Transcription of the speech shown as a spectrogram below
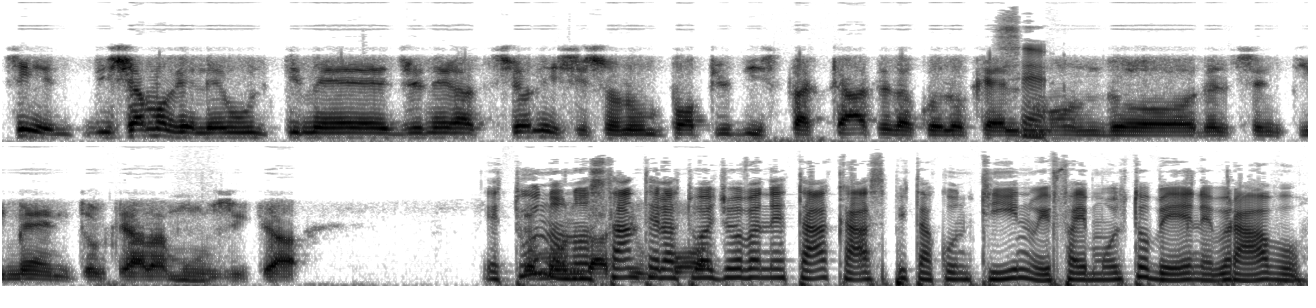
sì, diciamo che le ultime generazioni si sono un po' più distaccate da quello che è Sì. il mondo del sentimento che ha la Mm. musica. E tu, Siamo nonostante la tua giovane età, caspita, continui, fai molto bene, bravo.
